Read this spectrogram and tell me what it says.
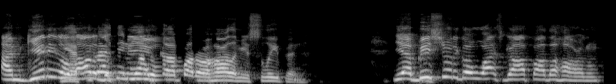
I'm getting a Yeah, lot if you of the didn't watch feel. Godfather of Harlem, you're sleeping. Yeah, be sure to go watch Godfather Harlem.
